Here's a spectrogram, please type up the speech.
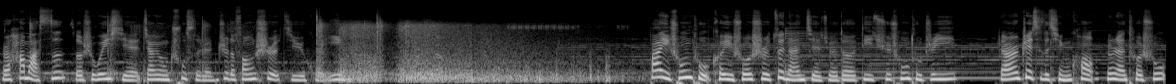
而哈马斯则是威胁将用处死人质的方式给予回应。巴以冲突可以说是最难解决的地区冲突之一。然而，这次的情况仍然特殊。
